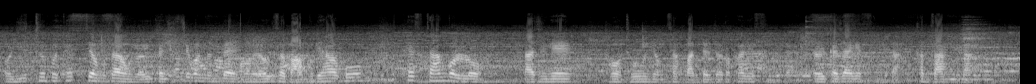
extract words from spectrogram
어, 유튜브 테스트 영상 여기까지 찍었는데 어, 여기서 마무리하고 테스트 한 걸로 나중에 더 좋은 영상 만들도록 하겠습니다. 여기까지 하겠습니다. 감사합니다.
